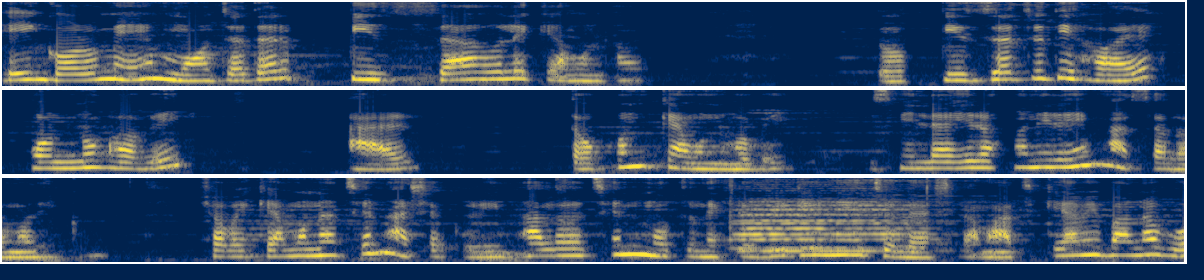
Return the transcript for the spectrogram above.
এই গরমে মজাদার পিৎজা হলে কেমন হয়? তো পিৎজা যদি হয় অন্যভাবে, আর তখন কেমন হবে? বিসমিল্লাহ রহমান রহিম, আসসালামু আলাইকুম। সবাই কেমন আছেন? আশা করি ভালো আছেন। নতুন একটা ভিডিও নিয়ে চলে আসলাম। আজকে আমি বানাবো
